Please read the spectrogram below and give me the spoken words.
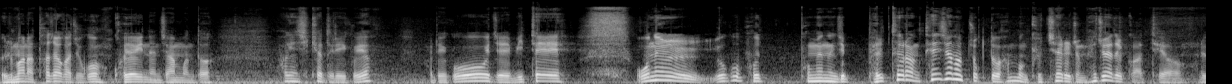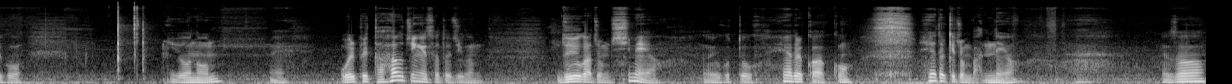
얼마나 터져가지고 고여 있는지 한번 더 확인시켜 드리고요. 그리고 이제 밑에 오늘 요거 보, 보면은 이제 벨트랑 텐셔너 쪽도 한번 교체를 좀 해줘야 될 것 같아요. 그리고 요놈 네. 오일 필터 하우징에서도 지금 누유가 좀 심해요. 이것도 해야 될 것 같고 해야 될 게 좀 많네요. 그래서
